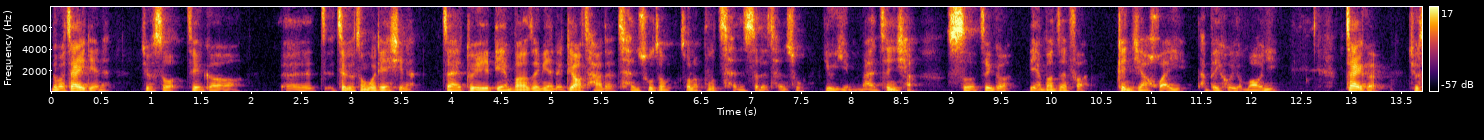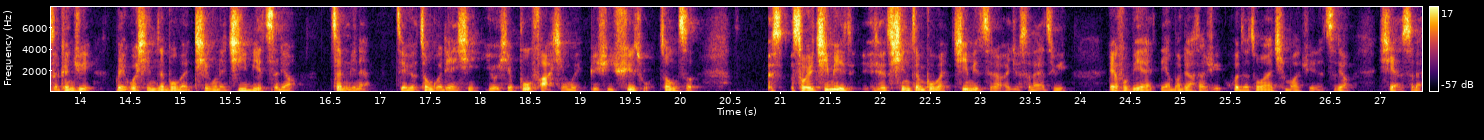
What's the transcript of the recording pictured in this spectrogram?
那么再一点呢，就是说这个呃，这这个中国电信呢。在对联邦人员的调查的陈述中做了不诚实的陈述，又隐瞒真相，使这个联邦政府更加怀疑他背后有猫腻。再一个就是根据美国行政部门提供的机密资料，证明呢这个中国电信有些不法行为，必须驱逐终止。所谓机密行政部门机密资料，也就是来自于 FBI 联邦调查局或者中央情报局的资料，显示呢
